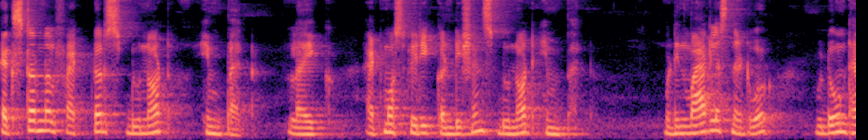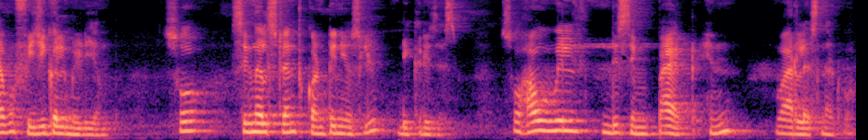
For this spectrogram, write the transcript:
external factors do not impact like atmospheric conditions do not impact but in wireless network we don't have a physical medium. So signal strength continuously decreases. So how will this impact in wireless network?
